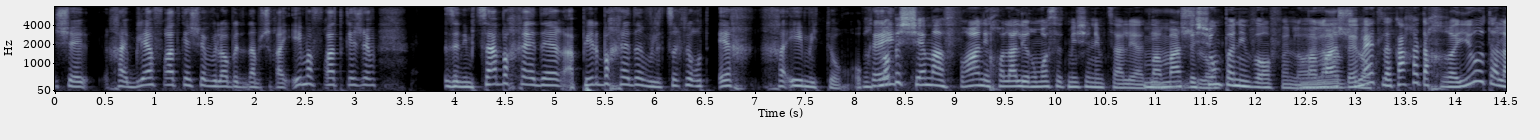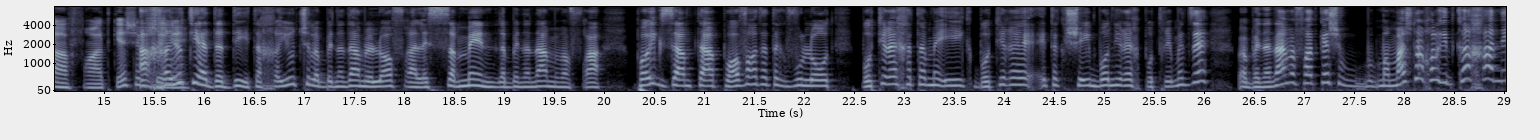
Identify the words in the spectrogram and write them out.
שחי בלי הפרעת קשב ולא בן אדם שחי עם הפרעת קשב. זה נמצא בחדר, הפיל בחדר, וצריך לראות איך חיים איתו, זאת אוקיי? לא בשם ההפרעה אני יכולה לרמוס את מי שנמצא לידי. ממש לא. בשום פנים ואופן לא. ממש אלא לא. באמת לקחת אחריות על ההפרעת קשב שלי. האחריות היא הדדית, האחריות של הבן אדם ללא הפרעה, לסמן לבן אדם עם הפרעה, פה הגזמת, פה עברת את הגבולות, בוא תראה איך אתה מעיק, בוא תראה את הקשיים, בוא נראה איך פותרים את זה. והבן אדם עם הפרעת קשב ממש לא יכול להגיד, ככה אני,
